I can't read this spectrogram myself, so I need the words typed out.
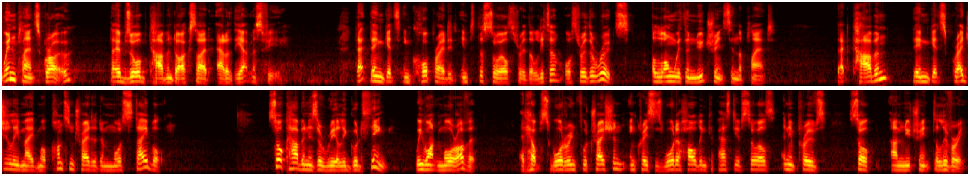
When plants grow, they absorb carbon dioxide out of the atmosphere. That then gets incorporated into the soil through the litter or through the roots, along with the nutrients in the plant. That carbon then gets gradually made more concentrated and more stable. Soil carbon is a really good thing. We want more of it. It helps water infiltration, increases water holding capacity of soils and improves soil um, nutrient delivery.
